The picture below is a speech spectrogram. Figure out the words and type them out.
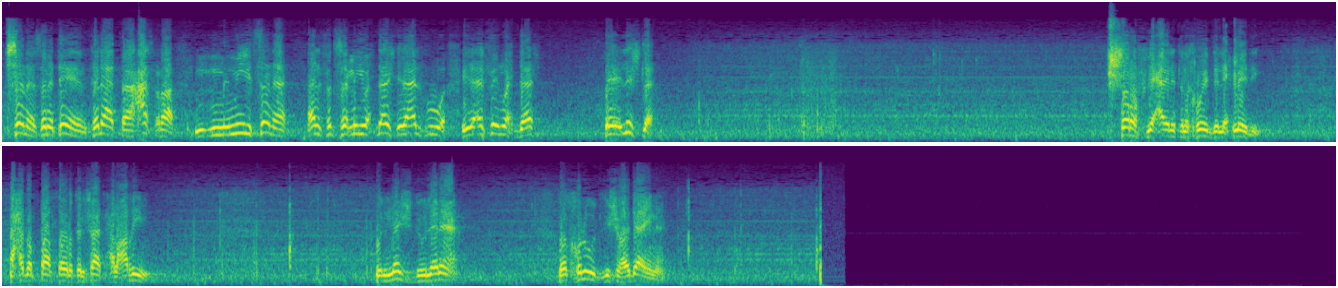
سنة سنتين ثلاثة عشرة مية سنة 1911 إلى 1000 إلى 2011 إيه ليش لا؟ الشرف لعائلة الخويد الحميدي. أحد أبطال ثورة الفاتح العظيم. والمجد لنا والخلود لشهدائنا.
